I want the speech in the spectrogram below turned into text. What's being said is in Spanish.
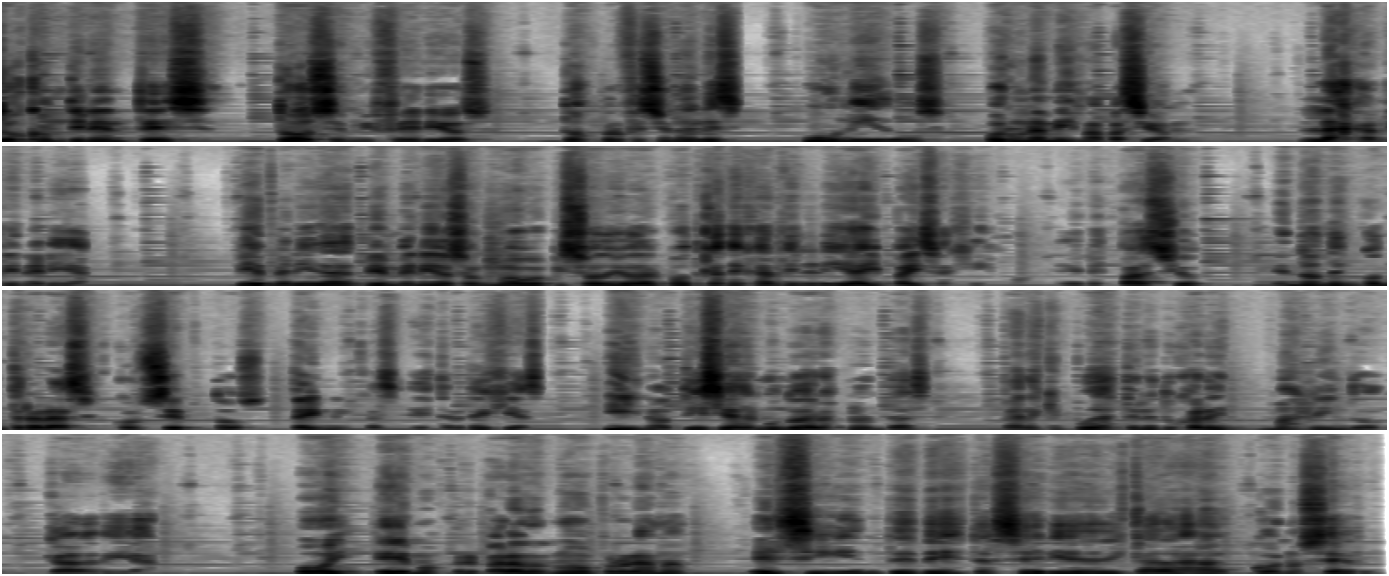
Dos continentes, dos hemisferios, dos profesionales unidos por una misma pasión, la jardinería. Bienvenidas, bienvenidos a un nuevo episodio del podcast de jardinería y paisajismo, el espacio en donde encontrarás conceptos, técnicas, estrategias y noticias del mundo de las plantas para que puedas tener tu jardín más lindo cada día. Hoy hemos preparado un nuevo programa, el siguiente de esta serie dedicada a conocer,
